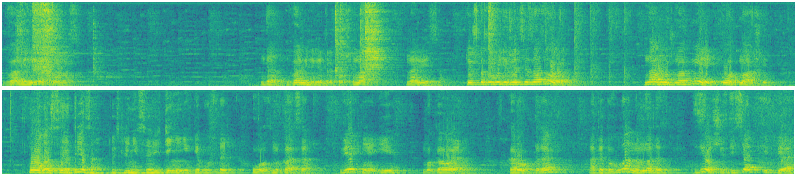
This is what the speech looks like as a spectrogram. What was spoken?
2 миллиметра у нас. Да, 2 мм толщина навеса. То есть, чтобы выдержать все зазоры, нам нужно отмерить от нашей полосы отреза, то есть линии соединения, где будет стоять, о, смыкаться верхняя и боковая коробка, да? От этого угла нам надо сделать 65.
